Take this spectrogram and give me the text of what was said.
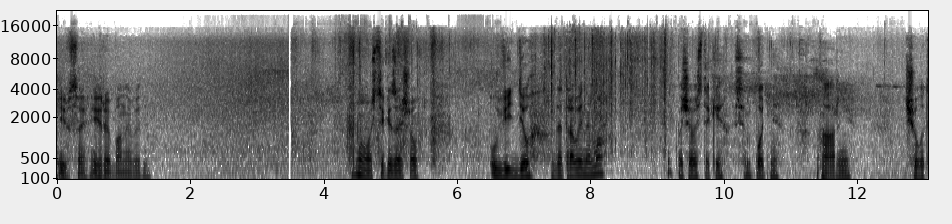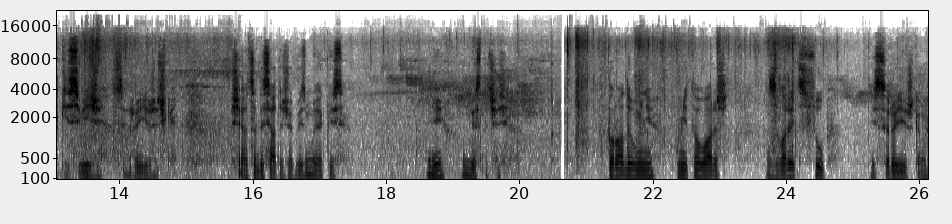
І все, і гриба не видно. Ну, ось тільки зайшов у відділ, де трави нема. І почались такі симпотні, гарні, чоткі, свіжі сироїжечки. Ще я це десяточок візьму якийсь і вистачить. Порадив мені мій товариш зварити суп із сироїжками.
